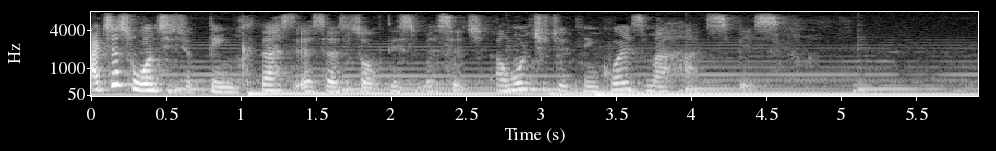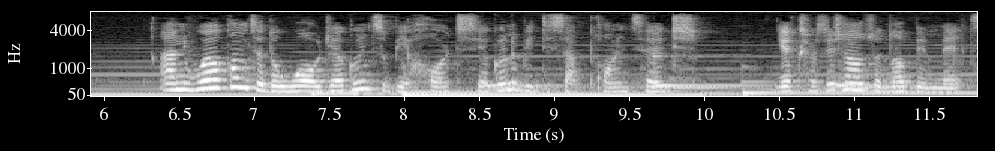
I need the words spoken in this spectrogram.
I just want you to think. That's the essence of this message. I want you to think where's my heart space and welcome to the world you're going to be hurt you're going to be disappointed your expectations will not be met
